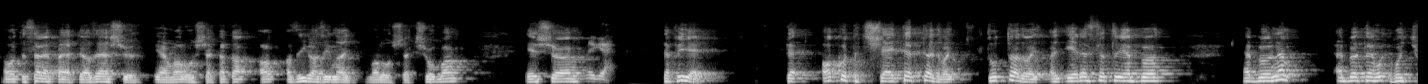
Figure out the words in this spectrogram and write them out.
ahol te szerepeltél az első ilyen valóság, tehát a, a, az igazi nagy valóság showban, és Igen. te figyelj, te akkor te sejtetted, vagy tudtad, vagy, érezted, hogy ebből, ebből nem, ebből te, hogy, hogy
